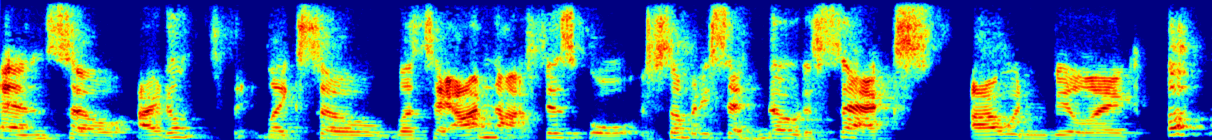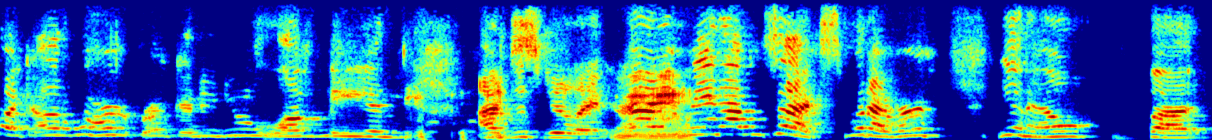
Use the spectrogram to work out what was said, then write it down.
And so I don't th- like, so let's say I'm not physical. If somebody said no to sex, I wouldn't be like, oh my God, I'm heartbroken and you don't love me. And I'd just be like, all right, we ain't having sex, whatever, you know. But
